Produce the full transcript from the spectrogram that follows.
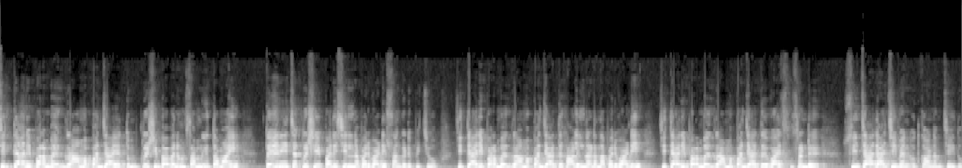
ചിറ്റാരിപ്പറമ്പ് ഗ്രാമപഞ്ചായത്തും കൃഷിഭവനും സംയുക്തമായി തേനീച്ച കൃഷി പരിശീലന പരിപാടി സംഘടിപ്പിച്ചു. ചിറ്റാരിപ്പറമ്പ് ഗ്രാമപഞ്ചായത്ത് ഹാളിൽ നടന്ന പരിപാടി ചിറ്റാരിപ്പറമ്പ് ഗ്രാമപഞ്ചായത്ത് വൈസ് പ്രസിഡന്റ് സിജ രാജീവൻ ഉദ്ഘാടനം ചെയ്തു.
